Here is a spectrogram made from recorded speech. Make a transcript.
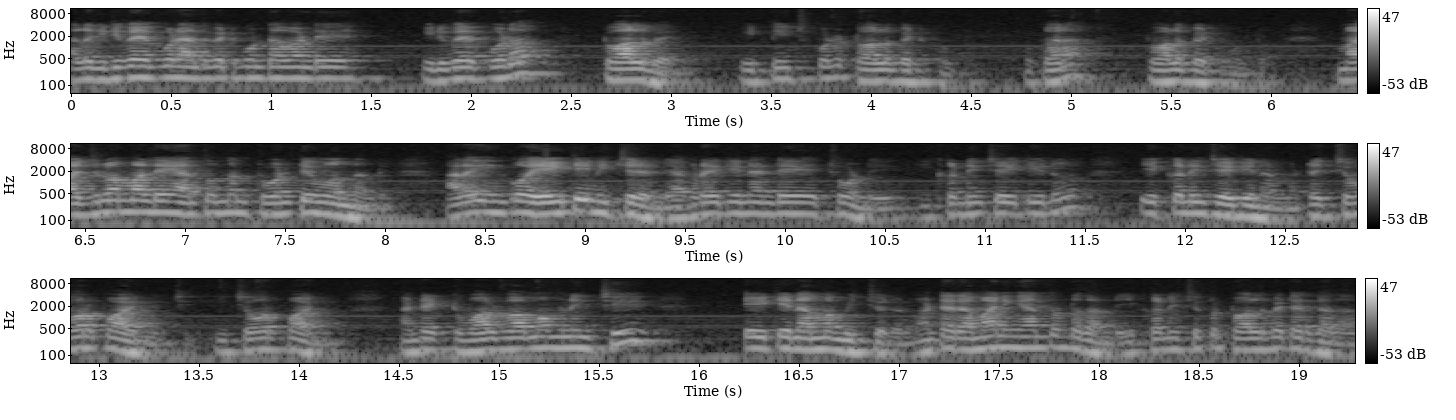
అలాగే ఇటువైపు కూడా ఎంత పెట్టుకుంటామండి? ఇటువైపు కూడా ట్వెల్వే ఇటు నుంచి కూడా ట్వెల్వ్ పెట్టుకుంటాం. ఓకేనా? ట్వెల్వ్ పెట్టుకుంటాం. మధ్యలో మళ్ళీ ఎంత ఉందండి ట్వంటీ ఉందండి. అలాగే ఇంకో ఎయిటీన్ ఇచ్చారండి ఎక్కడ ఎయిటీన్ అంటే చూడండి. ఇక్కడ నుంచి ఎయిటీన్ ఇక్కడ నుంచి ఎయిటీన్ అనమాట చివరి పాయింట్ నుంచి. ఈ చివరి పాయింట్ అంటే ట్వెల్వ్ అమ్మం నుంచి ఎయిటీన్ ఎంఎం ఇచ్చాడు. అంటే రిమైనింగ్ ఎంత ఉంటుందండి? ఇక్కడ నుంచి ఇక్కడ ట్వెల్వ్ పెట్టారు కదా.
